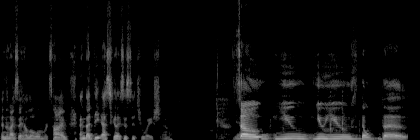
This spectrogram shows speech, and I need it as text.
and then I say hello one more time, and that de-escalates the situation. Yeah. So you you use the the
